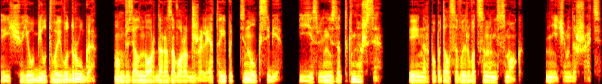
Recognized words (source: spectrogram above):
И еще я убил твоего друга. Он взял Нордера за ворот жилета и подтянул к себе. «Если не заткнешься...» Эйнер попытался вырваться, но не смог. Нечем дышать.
